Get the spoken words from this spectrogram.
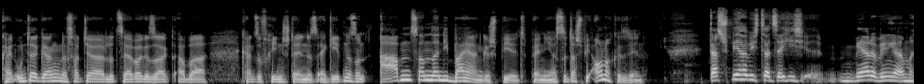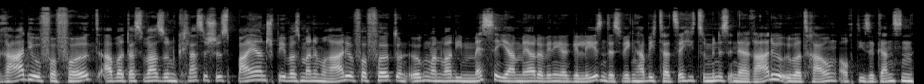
kein Untergang, das hat ja Lutz selber gesagt, aber kein zufriedenstellendes Ergebnis. Und abends haben dann die Bayern gespielt. Benny, hast du das Spiel auch noch gesehen? Das Spiel habe ich tatsächlich äh, mehr oder weniger im Radio verfolgt, aber das war so ein klassisches Bayern-Spiel, was man im Radio verfolgt und irgendwann war die Messe ja mehr oder weniger gelesen. Deswegen habe ich tatsächlich zumindest in der Radioübertragung auch diese ganzen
